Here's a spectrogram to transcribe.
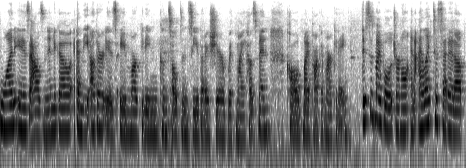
One is Owls and Indigo, and the other is a marketing consultancy that I share with my husband called My Pocket Marketing marketing. This is my bullet journal and I like to set it up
